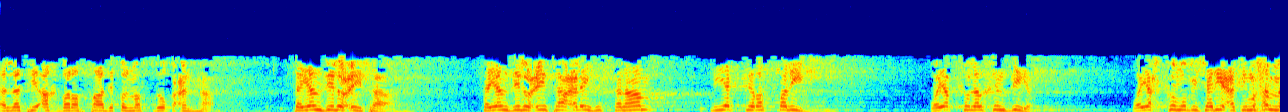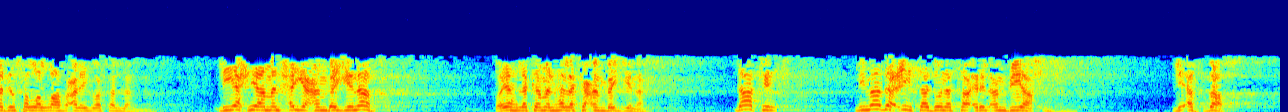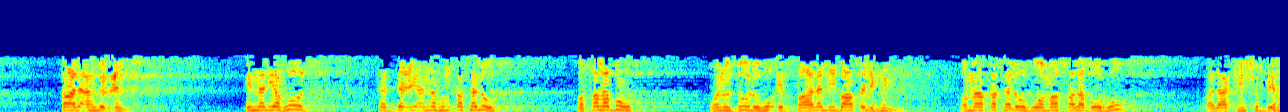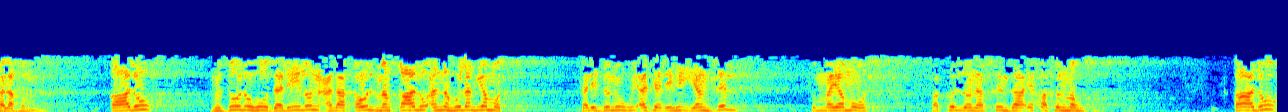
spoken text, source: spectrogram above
التي أخبر الصادق المصدوق عنها. سينزل عيسى. سينزل عيسى عليه السلام ليكسر الصليب. ويقتل الخنزير ويحكم بشريعة محمد صلى الله عليه وسلم ليحيى من حي عن بينة ويهلك من هلك عن بينة. لكن لماذا عيسى دون سائر الأنبياء لأسباب؟ قال أهل العلم إن اليهود تدعي أنهم قتلوه وصلبوه ونزوله إبطالا لباطلهم وما قتلوه وما صلبوه ولكن شبه لهم. قالوا نزوله دليل على قول من قالوا أنه لم يمت فلدنو أجله ينزل ثم يموت فكل نفس ذائقة الموت. قالوا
